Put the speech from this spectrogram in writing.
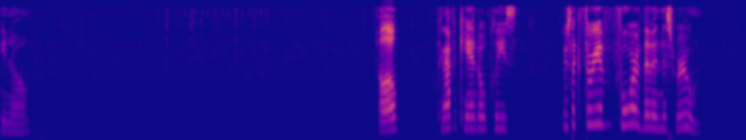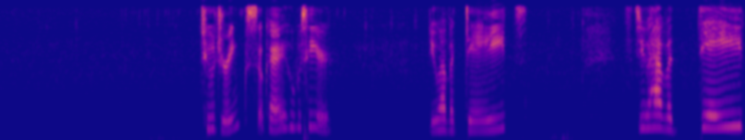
you know. Hello? Can I have a candle, please? There's like three of, four of them in this room. Two drinks? Okay, who was here? Do you have a date? Do you have a date?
